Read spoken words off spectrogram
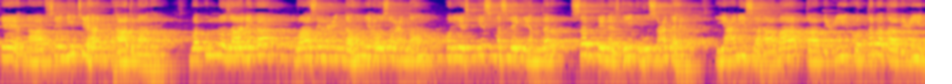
کہ ناف سے نیچے ہاتھ باندھے۔ وکل و ظال کا واسع عندہم یا اوسع عندہم اور یہ اس مسئلے کے اندر سب کے نزدیک وسعت ہے۔ یعنی صحابہ، تابعین اور تبا تابعین،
